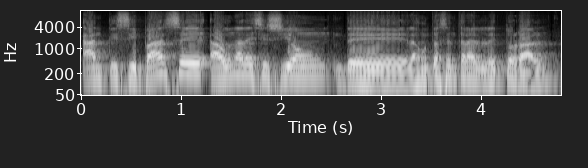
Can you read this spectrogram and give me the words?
a anticiparse a una decisión de la Junta Central Electoral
